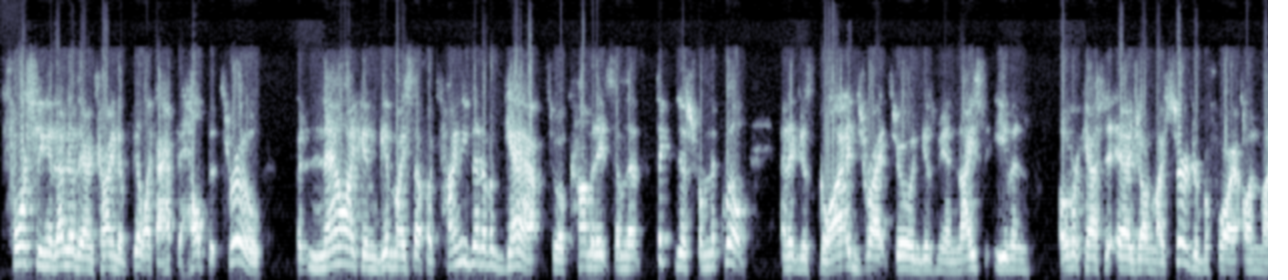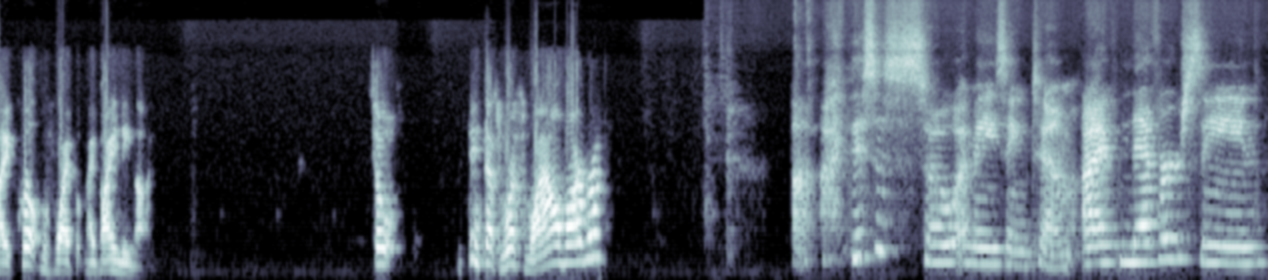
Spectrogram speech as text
forcing it under there and trying to feel like I have to help it through. But now I can give myself a tiny bit of a gap to accommodate some of that thickness from the quilt, and it just glides right through and gives me a nice, even, overcasted edge on my serger before I on my quilt before I put my binding on. So, I think that's worthwhile, Barbara. Uh, this is so amazing, Timm. I've never seen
